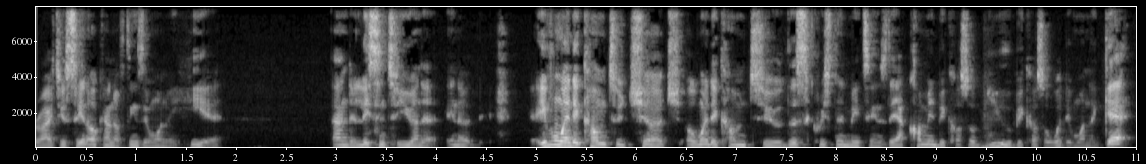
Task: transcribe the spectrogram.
right? You're saying all kind of things they want to hear, and they listen to you, and they, you know, even when they come to church or when they come to this Christian meetings, they are coming because of you, because of what they want to get.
